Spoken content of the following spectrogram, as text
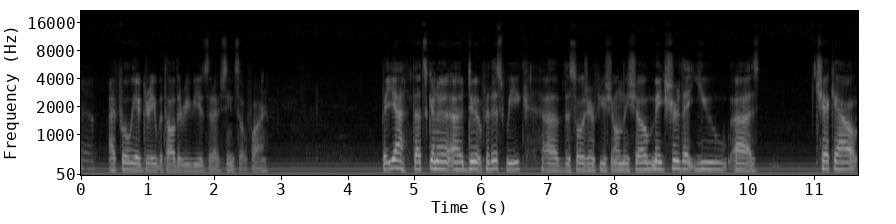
Yeah. I fully agree with all the reviews that I've seen so far. But yeah, that's gonna uh, do it for this week of the Solgr and Fusha Only show. Make sure that you uh, check out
